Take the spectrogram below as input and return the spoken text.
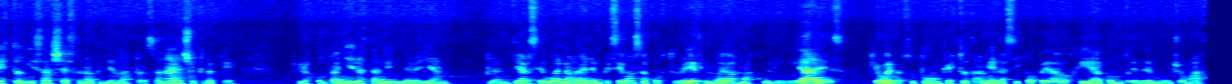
esto quizás ya es una opinión más personal, yo creo que, que los compañeros también deberían plantearse, bueno, a ver, empecemos a construir nuevas masculinidades, que bueno, supongo que esto también la psicopedagogía comprende mucho más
